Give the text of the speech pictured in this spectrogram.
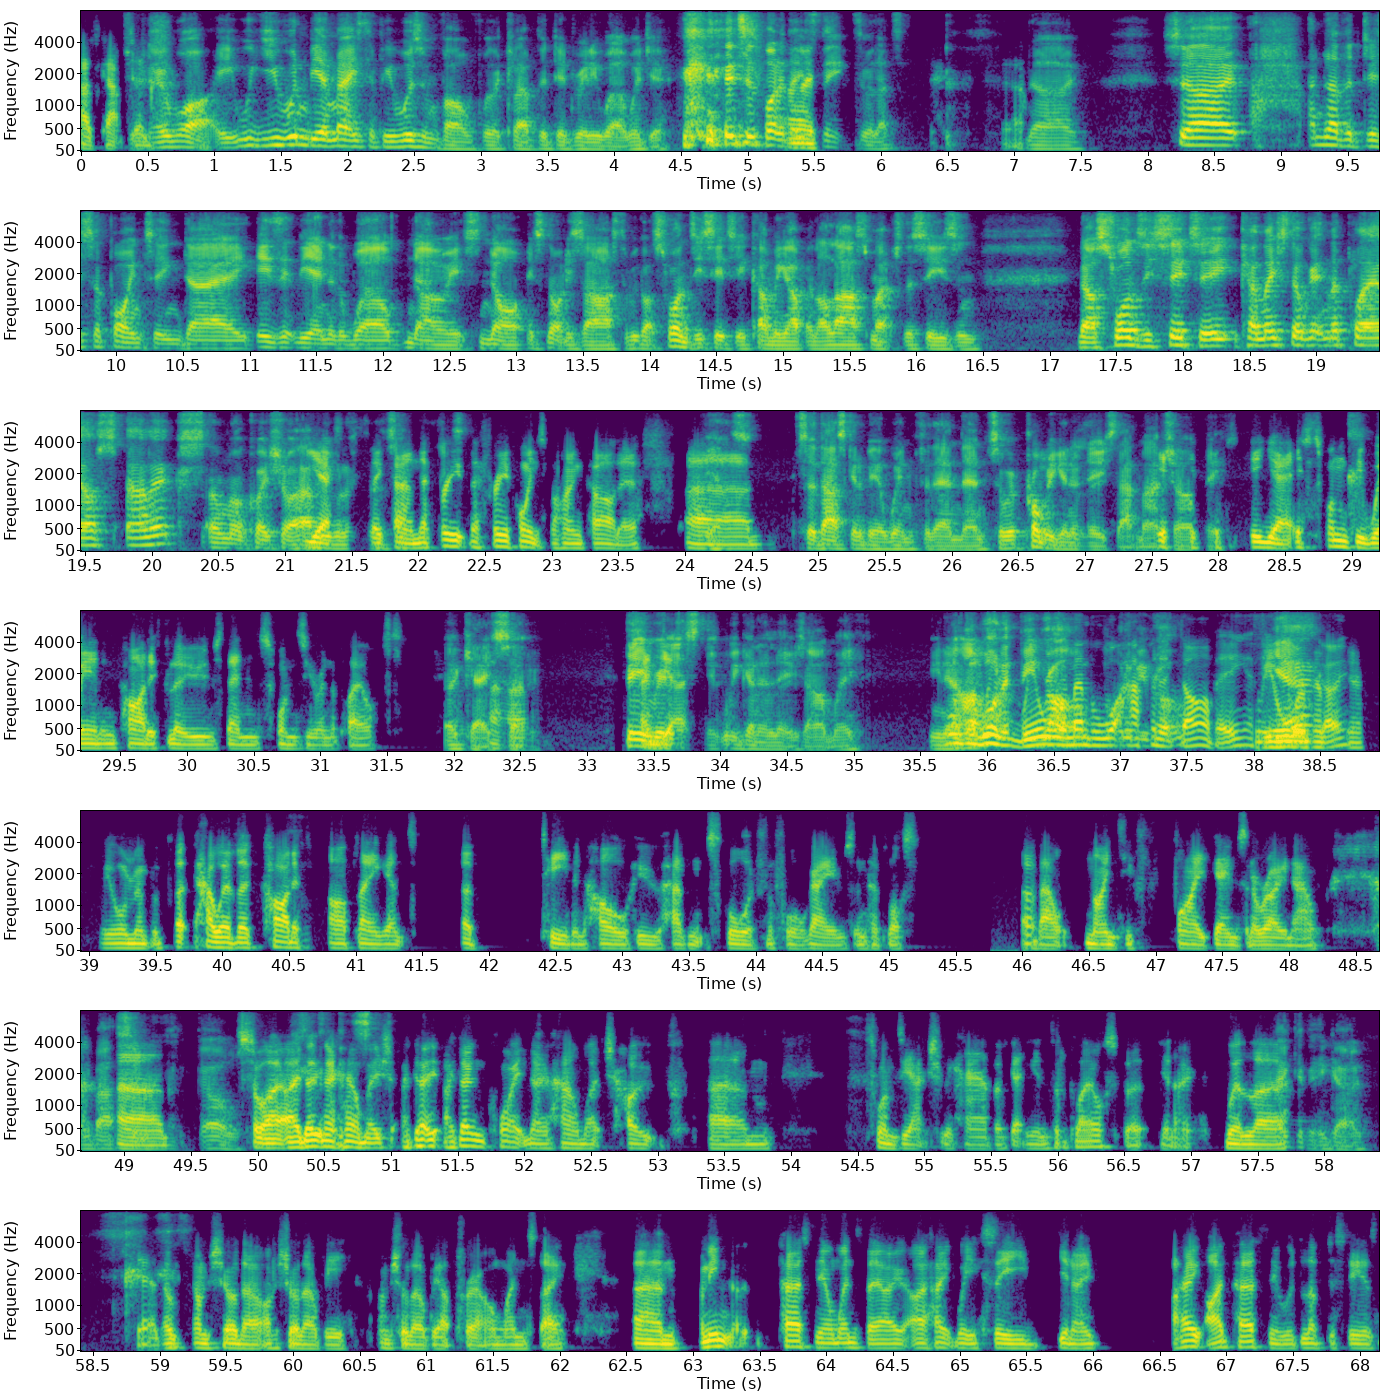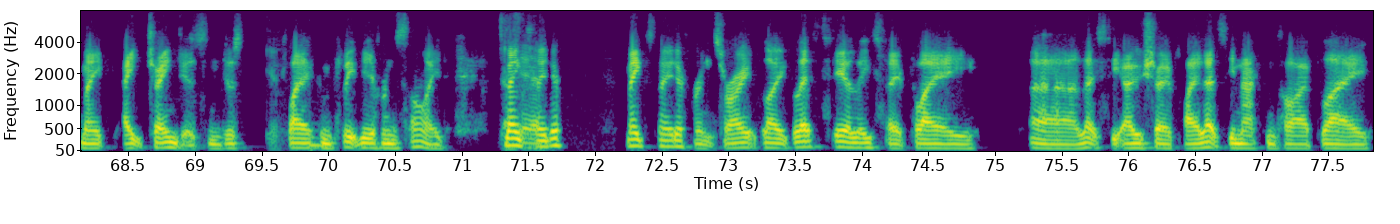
as Do you captain. know what? You wouldn't be amazed if he was involved with a club that did really well, would you? it's just one of those No. things. Well, that's Yeah. no. So another disappointing day. Is it the end of the world? No, it's not. It's not disaster. We've got Swansea City coming up in our last match of the season. Now, Swansea City, can they still get in the playoffs, Alex? I'm not quite sure how. Yes, they can. They're three. They're three points behind Cardiff. Um, Yes. So that's going to be a win for them then. So we're probably going to lose that match, if, aren't if, we? if- yeah, if Swansea win and Cardiff lose, then Swansea are in the playoffs. Okay, so Uh, being and yeah. realistic, we're going to lose, aren't we? You know, Well, we, we all wrong. remember what happened at. Derby a few We all years remember. ago. Yeah, we all remember. But however, Cardiff are playing against a team in Hull who haven't scored for four games and have lost about 95 games in a row now. About Um, goals. So I, I don't know how much. I don't. I don't quite know how much hope um, Swansea actually have of getting into the playoffs. But you know, we'll. Uh, Give it a go. yeah, I'm sure they'll. I'm sure they'll be. I'm sure they'll be up for it on Wednesday. Um, I mean, personally, on Wednesday, I, I hope we see. You know, I I personally would love to see us make eight changes and just Yeah. play a completely different side. Makes Yeah. no difference. Makes no difference, right? Like, let's see Olise play. Uh, let's see Osho play. Let's see McIntyre play.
